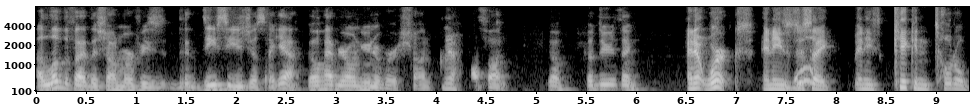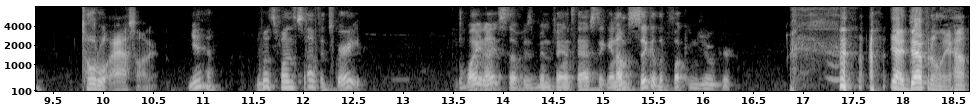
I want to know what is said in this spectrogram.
I love the fact that Sean Murphy's the DC is just like, yeah, go have your own universe, Sean. Yeah, have fun. Go, go do your thing. And it works. And he's yeah. just like, and he's kicking total, total ass on it. Yeah, well, it's fun stuff. It's great. The White Knight stuff has been fantastic, and I'm sick of the fucking Joker. yeah, definitely. How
